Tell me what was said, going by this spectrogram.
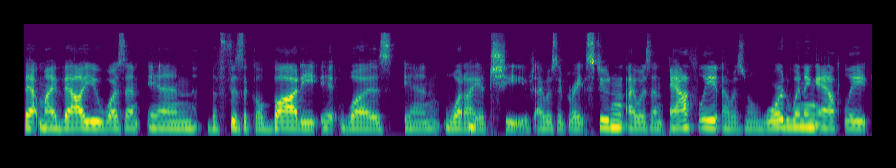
that my value wasn't in the physical body it was in what i hmm. achieved i was a great student i was an athlete i was an award-winning athlete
